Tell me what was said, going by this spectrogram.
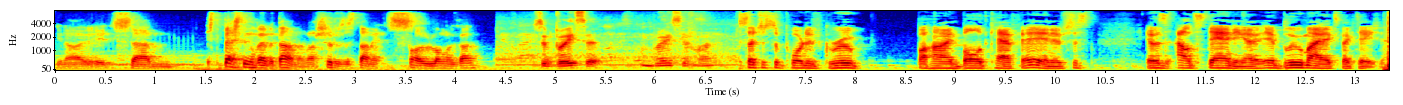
you know, it's um, it's the best thing I've ever done, and I should have just done it so long ago. Just embrace it. Embrace it, man. Such a supportive group behind Bald Cafe, and it was just, it was outstanding. I mean, It blew my expectations.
